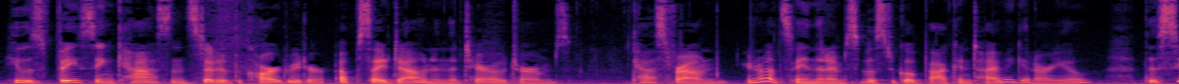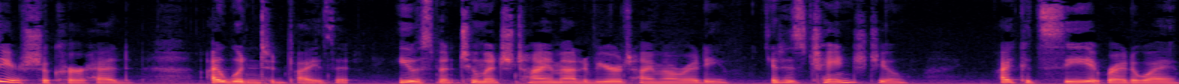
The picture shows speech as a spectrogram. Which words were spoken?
He was facing Cass instead of the card reader, upside down in the tarot terms. Cass frowned. You're not saying that I'm supposed to go back in time again, are you? The seer shook her head. I wouldn't advise it. You have spent too much time out of your time already. It has changed you. I could see it right away.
